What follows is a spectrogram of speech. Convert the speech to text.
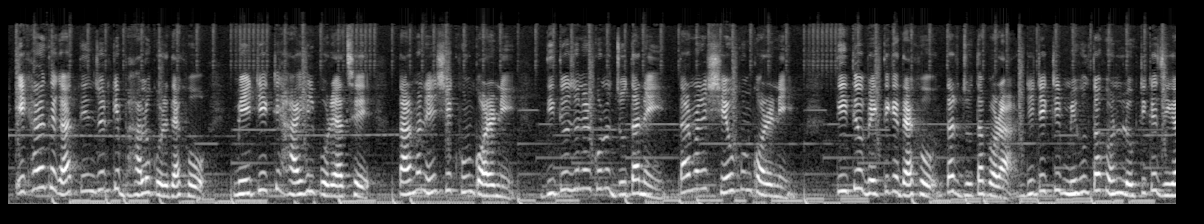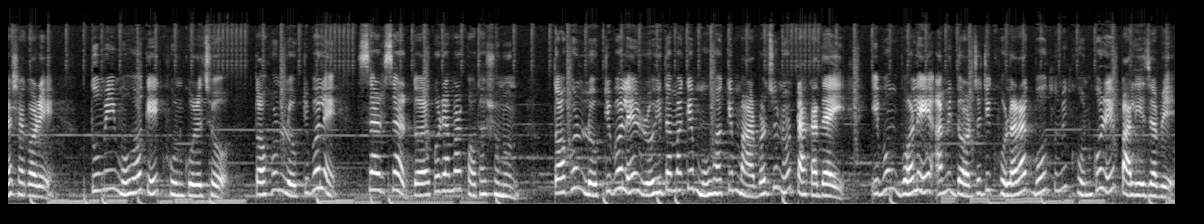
এখানে থাকা তিনজনকে ভালো করে দেখো। মেয়েটি একটি হাই হিল পরে আছে। তার মানে সে খুন করেনি। দ্বিতীয় জনের কোনো জুতা নেই। তার মানে সেও খুন করেনি। তৃতীয় ব্যক্তিকে দেখো, তার জুতা পরা। ডিটেকটিভ মিহুল তখন লোকটিকে জিজ্ঞাসা করে, তুমি মহুয়াকে খুন করেছ? তখন লোকটি বলে, স্যার স্যার, দয়া করে আমার কথা শুনুন। তখন লোকটি বলে, রোহিত আমাকে মহুয়াকে মারবার জন্য টাকা দেয় এবং বলে, আমি দরজাটি খোলা রাখব, তুমি খুন করে পালিয়ে যাবে।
